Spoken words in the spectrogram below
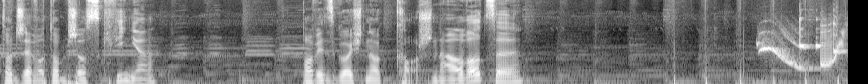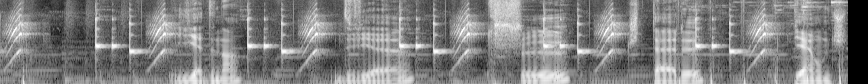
To drzewo to brzoskwinia. Powiedz głośno kosz na owoce. Jedna, dwie, trzy, cztery, pięć.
